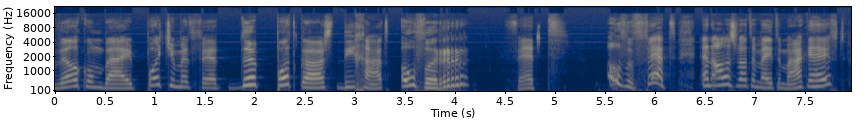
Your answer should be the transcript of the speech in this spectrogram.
Welkom bij Potje met Vet, de podcast die gaat over Vet. over vet en alles wat ermee te maken heeft.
